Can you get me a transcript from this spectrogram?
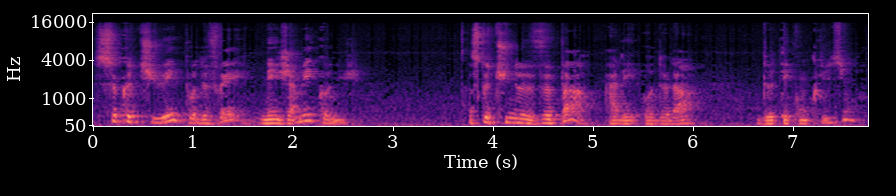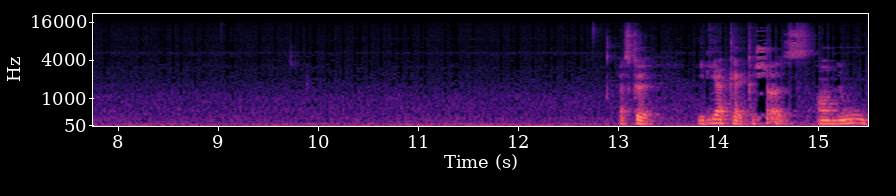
ce que tu es pour de vrai n'est jamais connu. Parce que tu ne veux pas aller au-delà de tes conclusions. Parce que il y a quelque chose en nous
